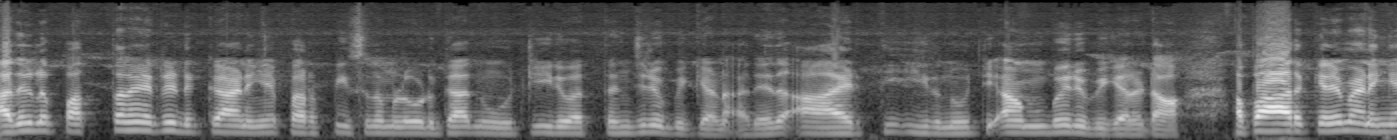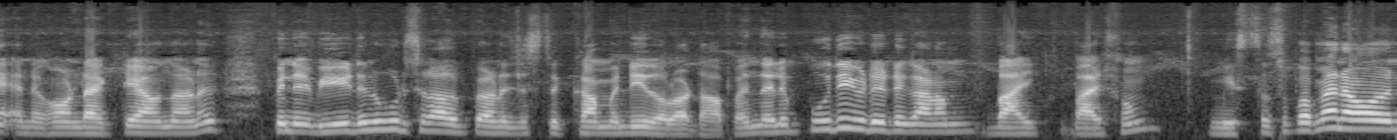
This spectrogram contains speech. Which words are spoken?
അത് നിങ്ങൾ പത്തെണ്ണമായിട്ട് എടുക്കുകയാണെങ്കിൽ പെർ പീസ് നമ്മൾ കൊടുക്കുക നൂറ്റി ഇരുപത്തഞ്ച് രൂപയ്ക്കാണ്. അതായത് ആയിരത്തി ഇരുന്നൂറ്റി അമ്പത് രൂപയ്ക്കാണ് കേട്ടോ അപ്പോൾ ആർക്കെങ്കിലും വേണമെങ്കിൽ എന്നെ കോൺടാക്ട് ചെയ്യാവുന്നതാണ്. പിന്നെ വീടിനെ കുറിച്ചുള്ള അഭിപ്രായമാണ് ജസ്റ്റ് കമന്റ് ചെയ്തോളാം കേട്ടോ അപ്പോൾ എന്തായാലും പുതിയ വീഡിയോ ആയിട്ട് കാണാം bye bye from mister superman on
